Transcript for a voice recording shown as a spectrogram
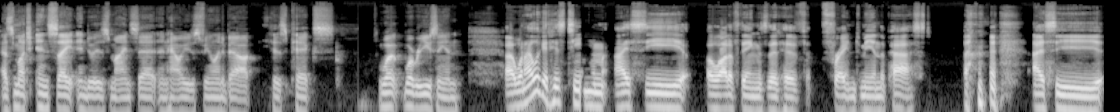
as much insight into his mindset and how he was feeling about his picks. What what were you seeing? Uh, when I look at his team, I see a lot of things that have frightened me in the past. I see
